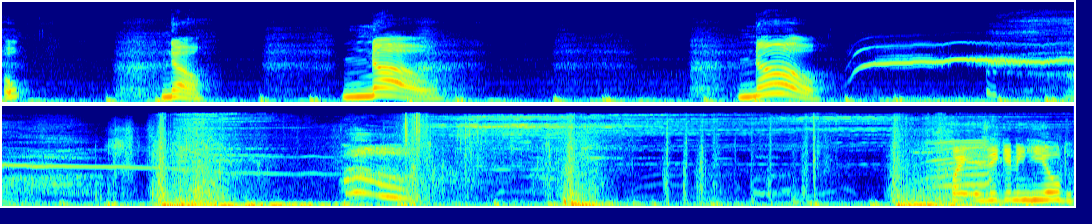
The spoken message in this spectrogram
Oh. No. No. No. Wait, is he getting healed?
